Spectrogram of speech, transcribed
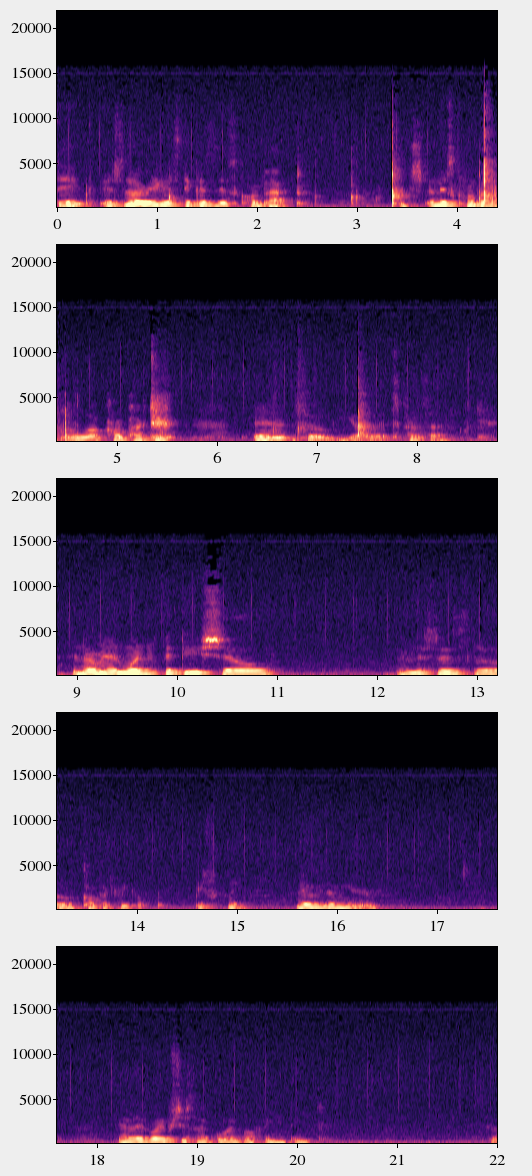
thick. It's already as thick as this compact. Which, and this compact a lot compacter. And so, yeah, that's kind of sad. And I'm in 150 shell. And this is the compact makeup, basically. There's a mirror. Yeah, the wipes just like wipe off anything. So,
